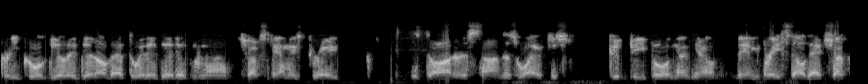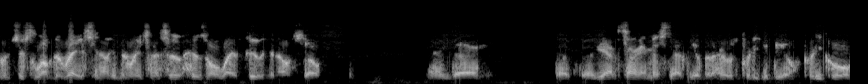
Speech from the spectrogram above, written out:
pretty cool deal. They did all that the way they did it, and uh, Chuck's family's great. His daughter, his son, his wife, just good people, and then you know they embraced all that. Chuck just loved to race. You know, he'd been racing his, his whole life too. You know, so and uh, but uh, yeah, I'm sorry I missed that deal, but it was a pretty good deal. Pretty cool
